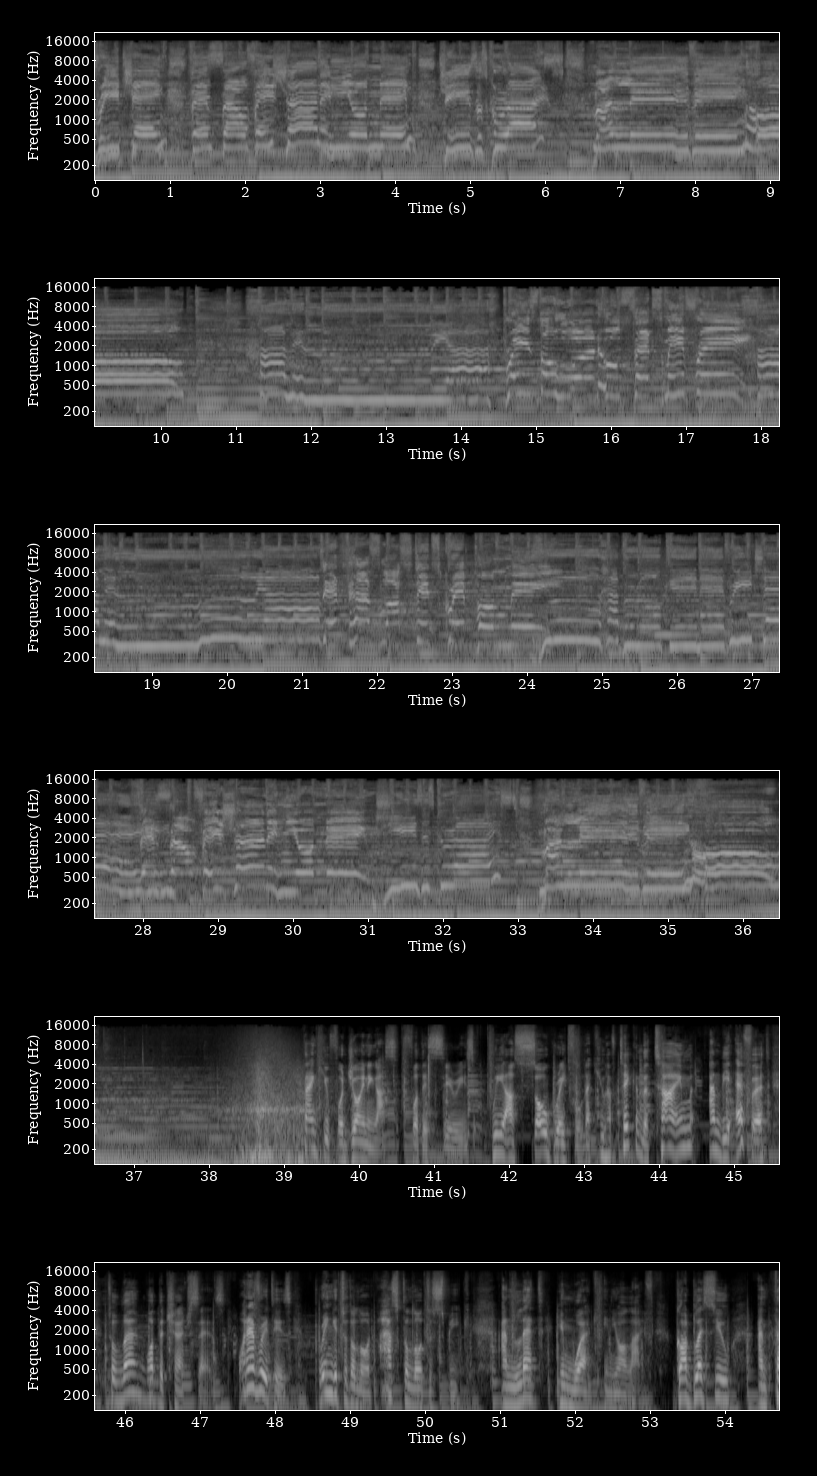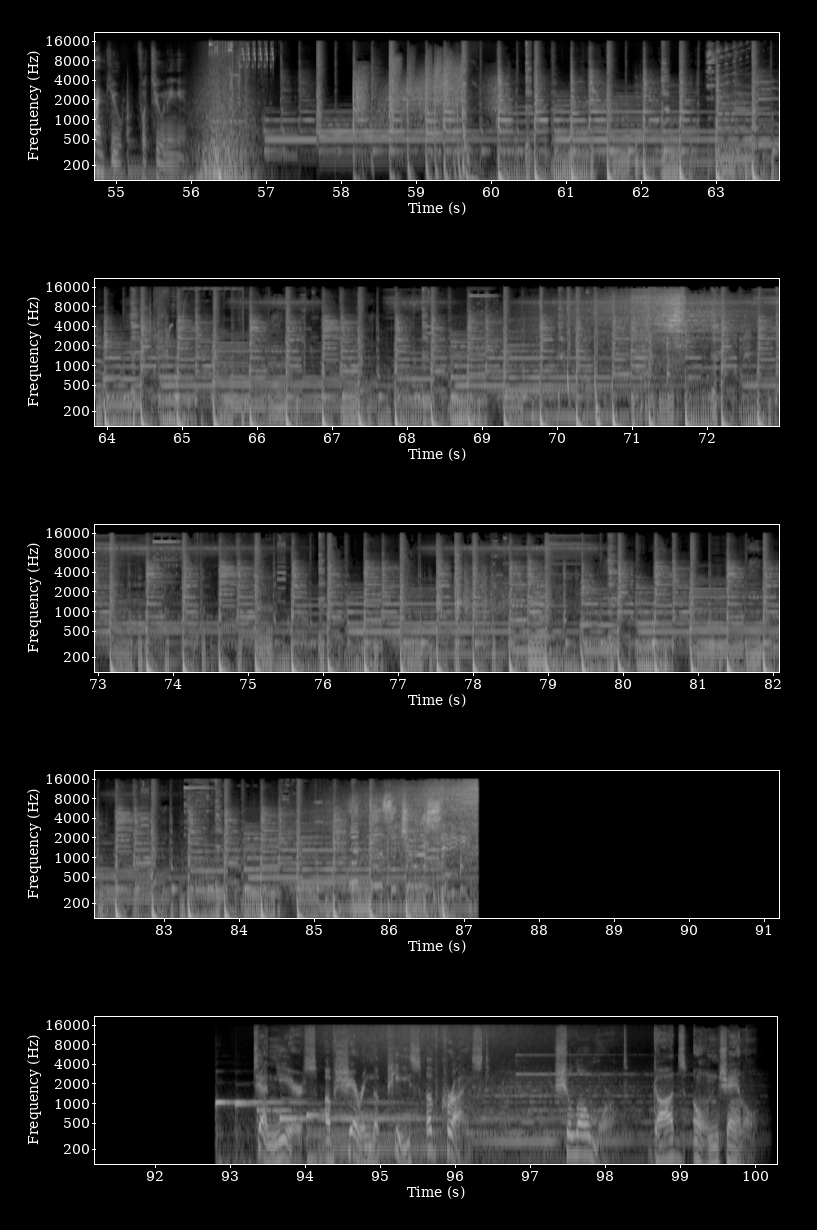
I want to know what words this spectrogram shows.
every chain. There's salvation in your name, Jesus Christ. For joining us for this series. We are so grateful that you have taken the time and the effort to learn what the church says. Whatever it is, bring it to the Lord, ask the Lord to speak, and let Him work in your life. God bless you, and thank you for tuning in. Ten years of sharing the peace of Christ. Shalom World God's own channel.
